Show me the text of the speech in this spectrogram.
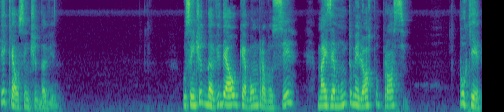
que, que é o sentido da vida? O sentido da vida é algo que é bom para você, mas é muito melhor para o próximo. Por quê?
